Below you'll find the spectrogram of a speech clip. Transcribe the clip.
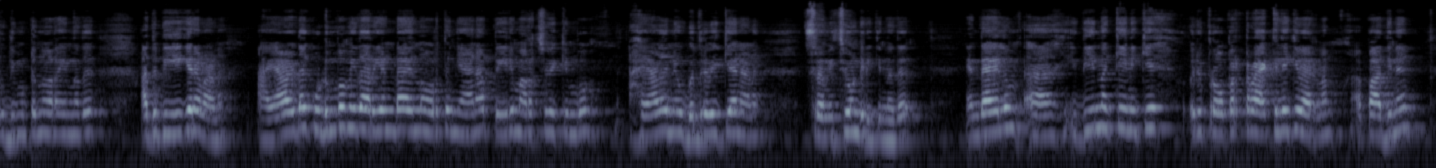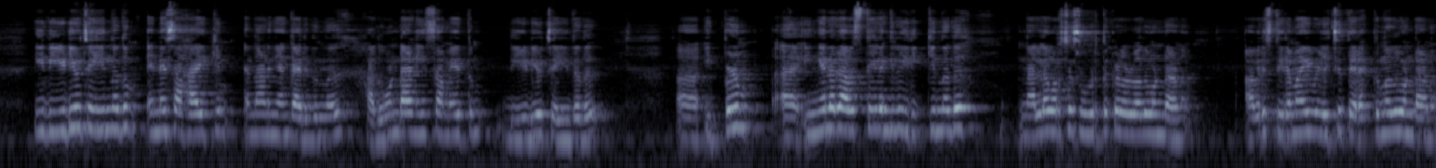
ബുദ്ധിമുട്ടെന്ന് പറയുന്നത് അത് ഭീകരമാണ്. അയാളുടെ കുടുംബം ഇതറിയണ്ട എന്ന് ഓർത്ത് ഞാൻ ആ പേര് മറച്ചു വെക്കുമ്പോൾ അയാൾ എന്നെ ഉപദ്രവിക്കാനാണ് ശ്രമിച്ചുകൊണ്ടിരിക്കുന്നത് എന്തായാലും ഇതിൽ നിന്നൊക്കെ എനിക്ക് ഒരു പ്രോപ്പർ ട്രാക്കിലേക്ക് വരണം. അപ്പോൾ അതിന് ഈ വീഡിയോ ചെയ്യുന്നതും എന്നെ സഹായിക്കും എന്നാണ് ഞാൻ കരുതുന്നത്. അതുകൊണ്ടാണ് ഈ സമയത്തും വീഡിയോ ചെയ്തത്. ഇപ്പോഴും ഇങ്ങനെ ഇങ്ങനൊരു അവസ്ഥയിലെങ്കിലും ഇരിക്കുന്നത് നല്ല കുറച്ച് സുഹൃത്തുക്കൾ ഉള്ളത് കൊണ്ടാണ് അവർ സ്ഥിരമായി വിളിച്ച് തിരക്കുന്നത് കൊണ്ടാണ്.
